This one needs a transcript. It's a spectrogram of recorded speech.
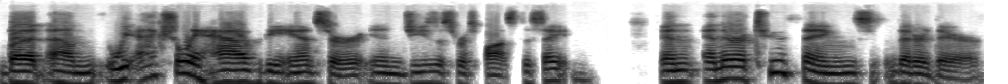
But um, we actually have the answer in Jesus' response to Satan. And, and there are two things that are there.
